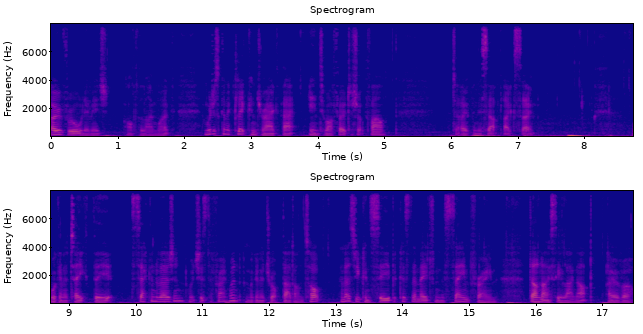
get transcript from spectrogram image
overall image of the line work and we're just going to click and drag that into our Photoshop file to open this up like so. We're going to take the second version which is the fragment and we're going to drop that on top and as you can see because they're made from the same frame they'll nicely line up over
